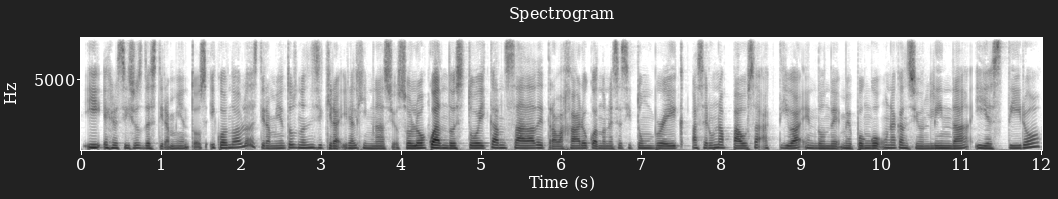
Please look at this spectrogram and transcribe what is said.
y ejercicios de estiramientos. Y cuando hablo de estiramientos no es ni siquiera ir al gimnasio, solo cuando estoy cansada de trabajar o cuando necesito un break, hacer una pausa activa en donde me pongo una canción linda y estiro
